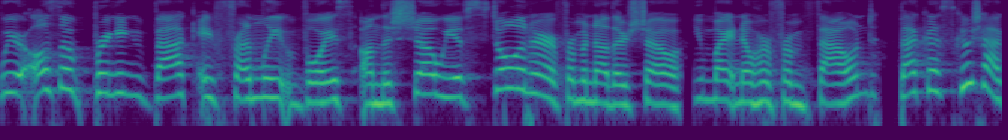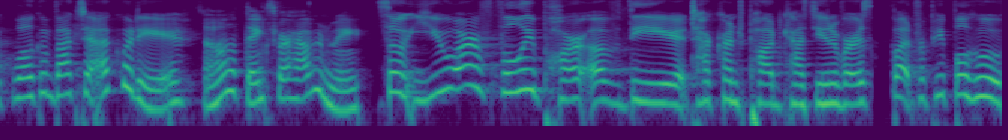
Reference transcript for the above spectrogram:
We are also bringing back a friendly voice on the show. We have stolen her from another show. You might know her from Found. Becca Szkutak, welcome back to Equity. Oh, thanks for having me. So you are fully part of the TechCrunch podcast universe, but for people who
